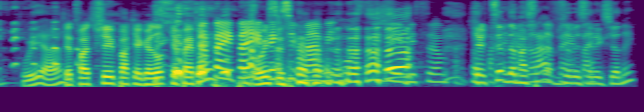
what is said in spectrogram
Oui, hein? Que de faire toucher par quelqu'un d'autre que Pimpin? Que Pimpin, Oui, c'est ça. effectivement. Oui, moi aussi, j'ai aimé ça. Quel type de massage vous avez sélectionné?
